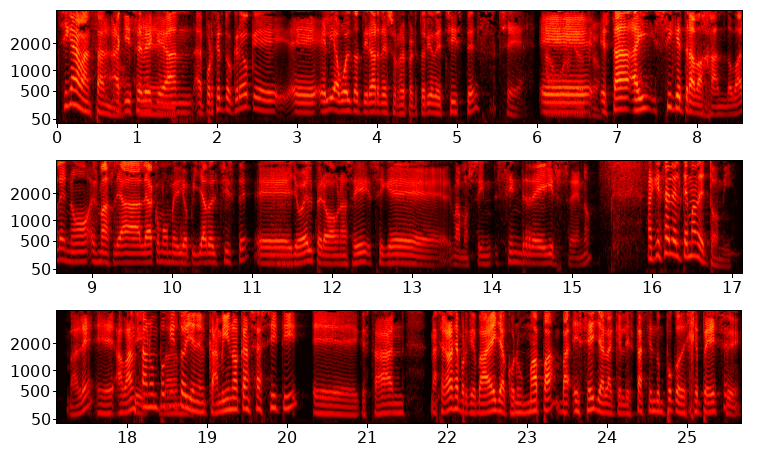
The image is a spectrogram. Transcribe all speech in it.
siguen avanzando. Aquí se ve Eh, que han... eh, Por cierto, creo que eh, Eli ha vuelto a tirar de su repertorio de chistes. Sí. Eh, está ahí, sigue trabajando, ¿vale? No, es más, le ha, le ha como medio pillado el chiste, eh, Joel, pero aún así sigue, vamos, sin, sin reírse, ¿no? Aquí sale el tema de Tommy, ¿vale? Eh, avanzan Sí, un poquito dan- y en el camino a Kansas City, eh, que están... Me hace gracia porque va ella con un mapa, va- es ella la que le está haciendo un poco de GPS, Sí.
